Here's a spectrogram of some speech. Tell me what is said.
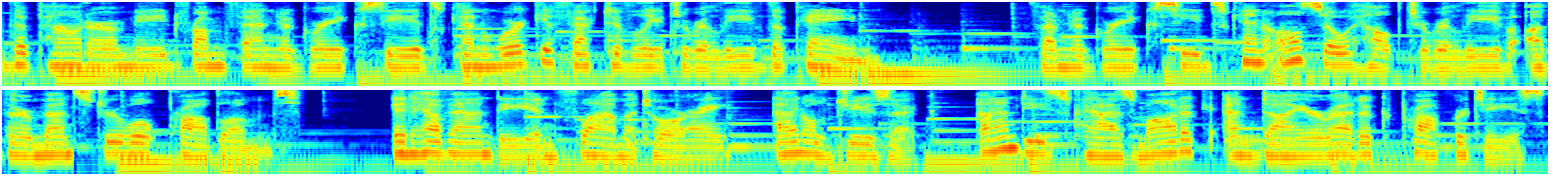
the powder made from fenugreek seeds can work effectively to relieve the pain. Fenugreek seeds can also help to relieve other menstrual problems. It have anti-inflammatory, analgesic, antispasmodic and diuretic properties.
